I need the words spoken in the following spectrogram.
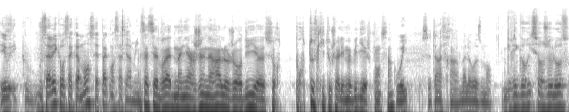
Et vous savez quand ça commence et pas quand ça termine. Ça, c'est vrai de manière générale aujourd'hui euh, sur pour tout ce qui touche à l'immobilier, je pense. Hein. Oui, c'est un frein, malheureusement. Grégory Sorgelos,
